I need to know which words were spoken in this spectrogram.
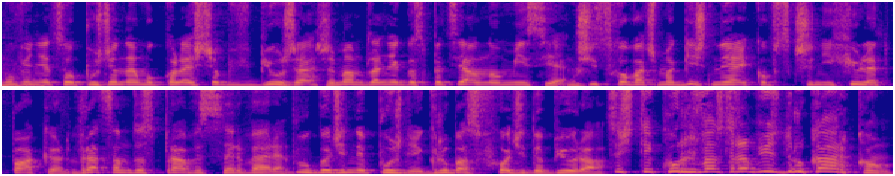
Mówię nieco opóźnionemu kolesiowi w biurze, że mam dla niego specjalną misję. Musi schować magiczne jajko w skrzyni Hewlett Packard. Wracam do sprawy z serwerem. Pół godziny później grubas wchodzi do biura. Coś ty kurwa zrobił z drukarką.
